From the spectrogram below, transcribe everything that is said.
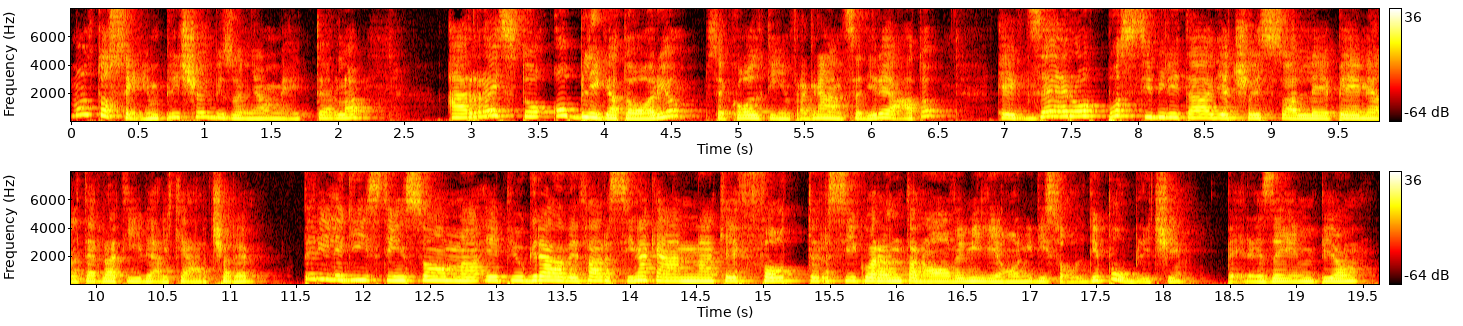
molto semplice, bisogna ammetterla, arresto obbligatorio se colti in fragranza di reato e zero possibilità di accesso alle pene alternative al carcere. Per i leghisti, insomma, è più grave farsi una canna che fottersi 49 milioni di soldi pubblici, per esempio.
